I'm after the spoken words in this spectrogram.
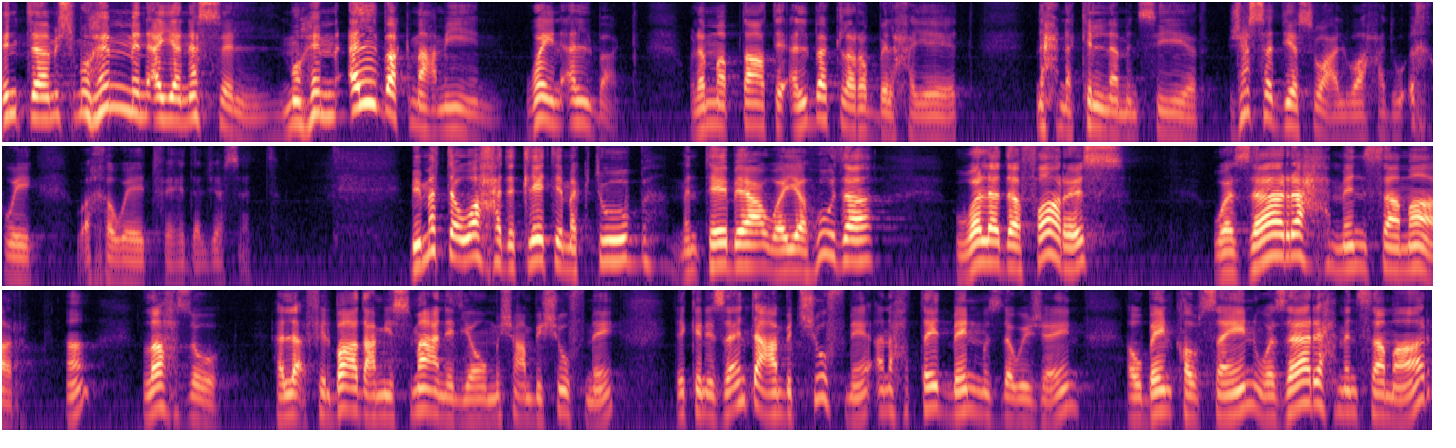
أنت مش مهم من أي نسل مهم قلبك مع مين وين قلبك. ولما بتعطي قلبك لرب الحياة نحن كلنا منصير جسد يسوع الواحد وإخوة وأخوات في هذا الجسد. بمتى واحد ثلاثة مكتوب من تابع ويهوذا ولد فارس وزارح من ثمار. ها؟ لاحظوا هلأ في البعض عم يسمعني اليوم مش عم بيشوفني. لكن إذا أنت عم بتشوفني أنا حطيت بين مزدوجين أو بين قوسين وزارح من ثمار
